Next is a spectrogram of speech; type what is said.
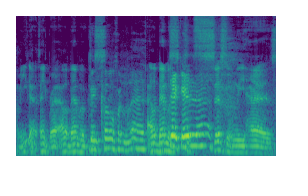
I mean, you gotta think, bro. Alabama, Been cons- cold for the last. Alabama Decade and consistently has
